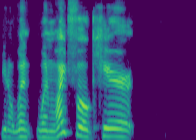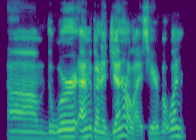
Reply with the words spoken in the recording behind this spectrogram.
you know when when white folk hear um, the word i'm going to generalize here but when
